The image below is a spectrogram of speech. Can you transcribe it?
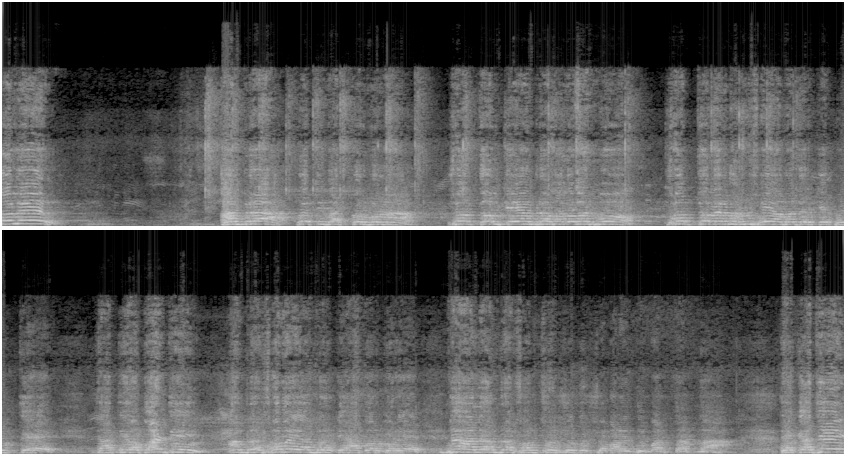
দলের আমরা প্রতিবাদ করব না। সব দলকে আমরা ভালোবাসবো সব দলের মানুষই আমাদেরকে ভোটতে জাতীয় পার্টি, আমরা সবাই আমরাকে আদর করে। না হলে আমরা সংসদ সদস্য বাড়াইতে পারতাম না। যায়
